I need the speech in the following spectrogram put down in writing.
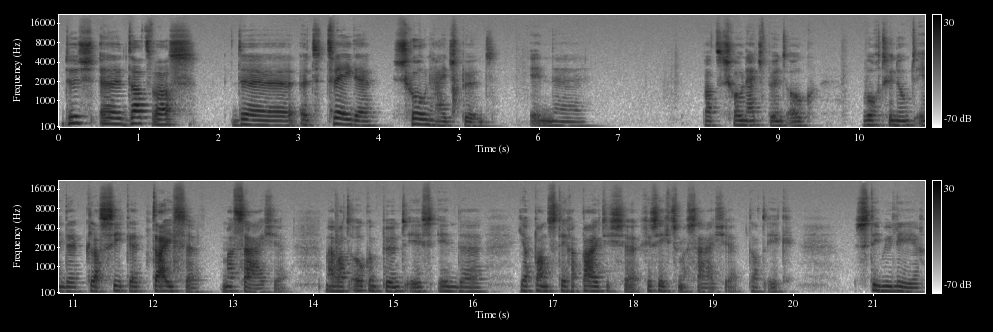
Dus uh, dat was de, het tweede schoonheidspunt. In, uh, wat schoonheidspunt ook wordt genoemd in de klassieke Thaise massage. Maar wat ook een punt is in de Japans therapeutische gezichtsmassage dat ik stimuleer.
